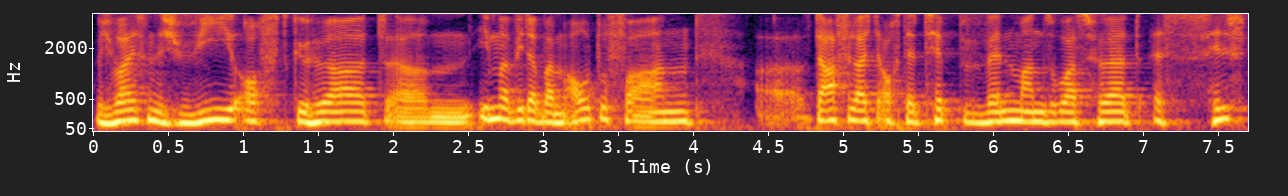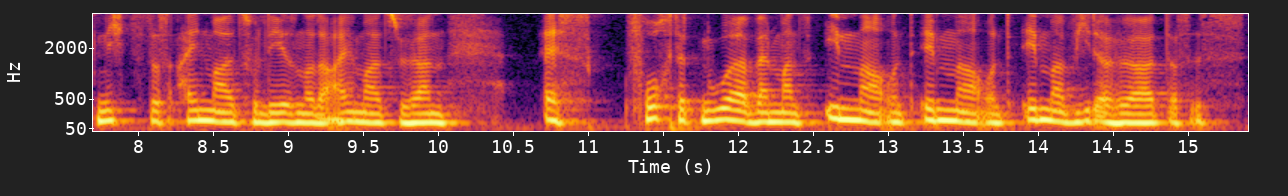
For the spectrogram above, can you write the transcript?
ich weiß nicht wie oft gehört, ähm, immer wieder beim Autofahren da vielleicht auch der Tipp, wenn man sowas hört, es hilft nichts, das einmal zu lesen oder einmal zu hören. Es fruchtet nur, wenn man es immer und immer und immer wieder hört. Das ist,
